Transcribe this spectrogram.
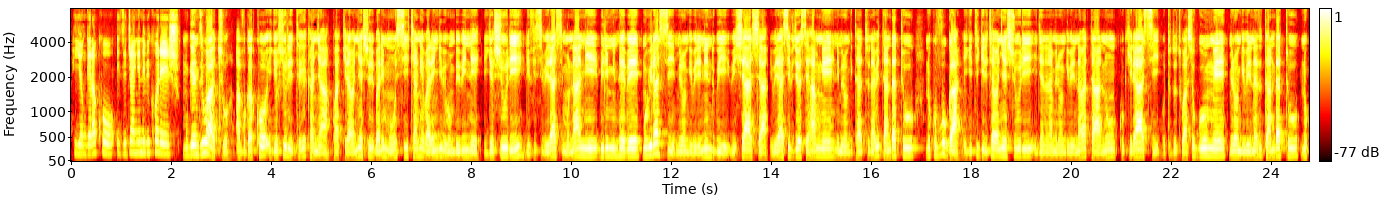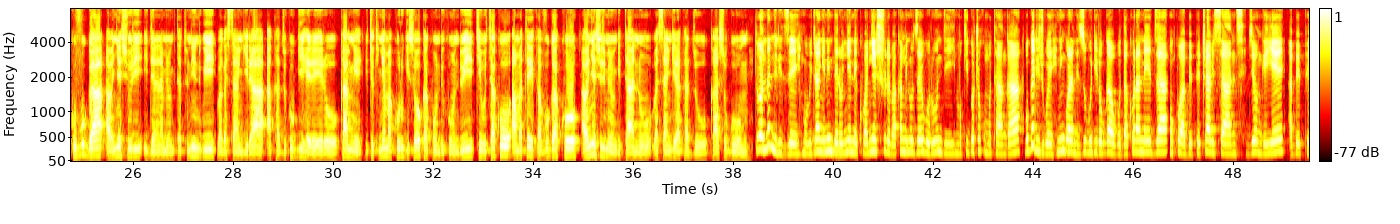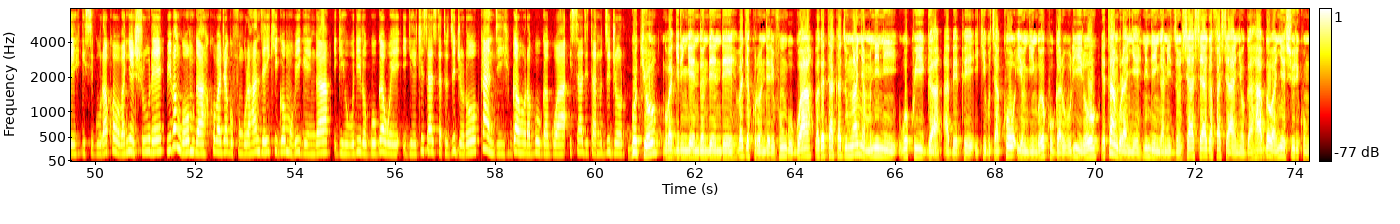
hiyongera ko izijanye n'ibikoresho. Mugenzi wacu avuga ko iryo shuri ritegekanya kwakira abanyeshuri bari munsi canke barenga ibihumbi bine. Iryo shuri rifise ibirasi munani birimo intebe mu birasi mirongo ibiri n'indwi bishasha ibirasi byose hamwe ni mirongo itatu na bitandatu ni ukuvuga igitigiri cy'abanyeshuri ijana na mirongo ibiri na batanu ku kirasi utuzu twa sugumwe mirongo ibiri na dutandatu ni ukuvuga abanyeshuri ijana na mirongo itatu n'indwi bagasangira akazu k'ubwiherero kamwe icyo kinyamakuru gisohoka kundi kundwi kibutsa ko amategeko avuga ko abanyeshuri mirongo itanu basangira akazu ka sugumwe tubandanirize mu bijyanye n'indero nyine ku banyeshuri ba kaminuza y'ubu Burundi mu kigo cyo kumutanga bugarijwe n'ingorane z'uburiro bwabo budakora neza nkuko ABP cabisanze byongeye ABP gisigura ko abo banyeshure biba ngombwa ko baja gufungura hanze y'ikigo mu bigenga igihe uburiro bwugawe igihe cy'isaha 3 z'ijoro kandi bwahora bwugagwa isaha 5 z'ijoro gutyo ngo bagira ingendo ndende bajya kurondera imfungurwa bagatakaza umwanya munini wo kwiga ABP ikibutsa ko iyo ngingo yo kugara uburiro yatanguranye n'indinganizo nshyashya y'agafashanyo gahabwa abanyeshuri ku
